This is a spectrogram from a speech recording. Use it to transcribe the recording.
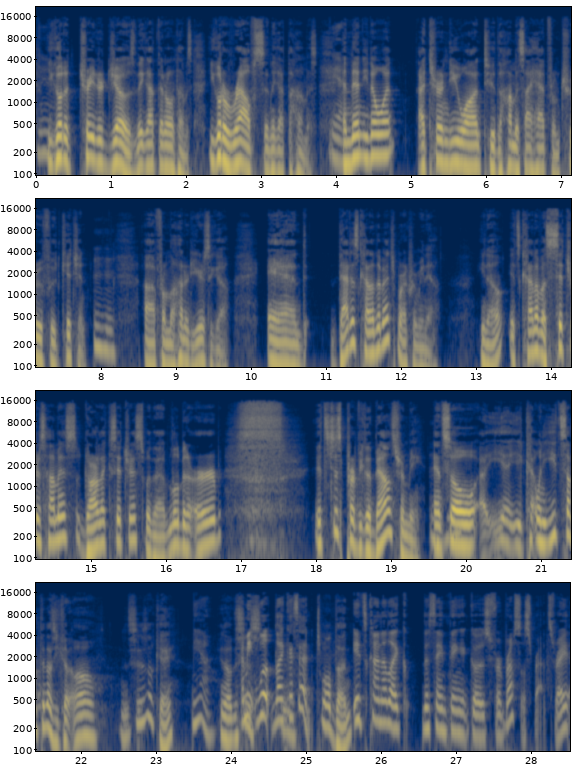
You go to Trader Joe's, they got their own hummus. You go to Ralph's and they got the hummus. Yeah. And then you know what? I turned you on to the hummus I had from True Food Kitchen Mm-hmm. Uh, from hundred years ago, and that is kind of the benchmark for me now. You know, it's kind of a citrus hummus, garlic citrus with a little bit of herb. It's just perfectly balanced for me. And so, uh, yeah, you ca- when you eat something else, you can oh, this is okay. Yeah. You know, this I mean, is well, like I said, it's well done. it's kind of like the same thing. It goes for Brussels sprouts, right?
